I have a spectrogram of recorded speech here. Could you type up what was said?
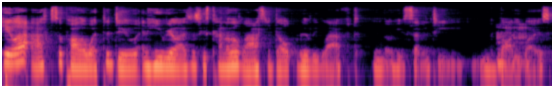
Kayla asks Apollo what to do, and he realizes he's kind of the last adult really left, even though he's 17 mm-hmm. body wise.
